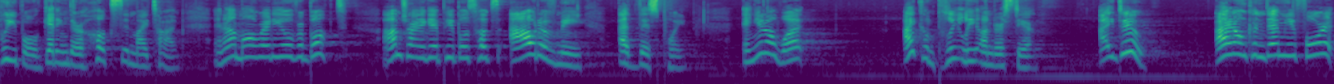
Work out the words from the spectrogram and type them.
people getting their hooks in my time. And I'm already overbooked. I'm trying to get people's hooks out of me at this point. And you know what? I completely understand. I do. I don't condemn you for it.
